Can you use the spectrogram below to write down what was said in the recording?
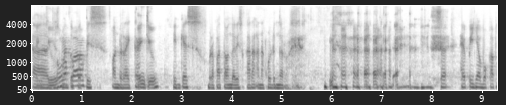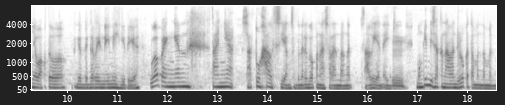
Uh, Thank you. Just want to put this on the record. Thank you. In case berapa tahun dari sekarang anak lu denger. Happy-nya bokapnya waktu dengerin ini gitu ya. Gua pengen tanya satu hal sih yang sebenarnya gue penasaran banget, Sally and Egy. Hmm. Mungkin bisa kenalan dulu ke teman-teman.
